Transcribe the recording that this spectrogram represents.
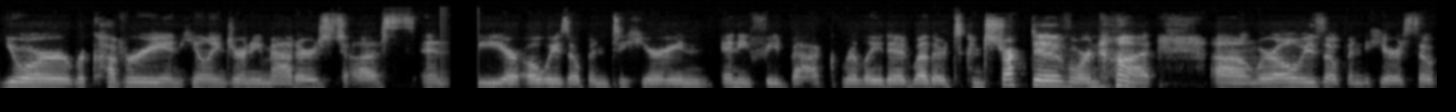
Your recovery and healing journey matters to us, and we are always open to hearing any feedback related, whether it's constructive or not. Um, we're always open to hear. So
